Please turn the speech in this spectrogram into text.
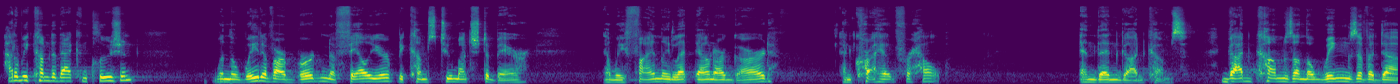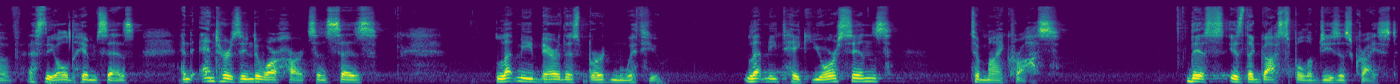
How do we come to that conclusion? When the weight of our burden of failure becomes too much to bear, and we finally let down our guard and cry out for help. And then God comes. God comes on the wings of a dove, as the old hymn says, and enters into our hearts and says, Let me bear this burden with you. Let me take your sins to my cross. This is the gospel of Jesus Christ.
